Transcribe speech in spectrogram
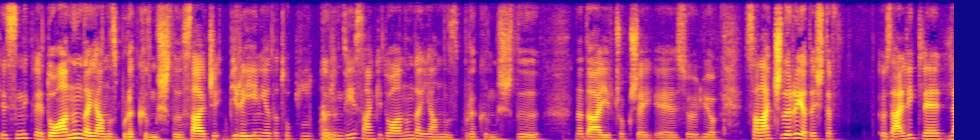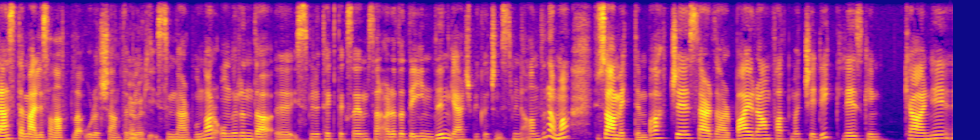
Kesinlikle doğanın da yalnız bırakılmışlığı sadece bireyin ya da toplulukların Evet. değil sanki doğanın da yalnız bırakılmışlığına dair çok şey e, söylüyor. Sanatçıları ya da işte özellikle lens temelli sanatla uğraşan tabii Evet. ki isimler bunlar. Onların da e, ismini tek tek sayalım. Sen arada değindin. Gerçi birkaçın ismini andın ama Hüsamettin Bahçe, Serdar Bayram, Fatma Çelik, Lezgin Kani,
